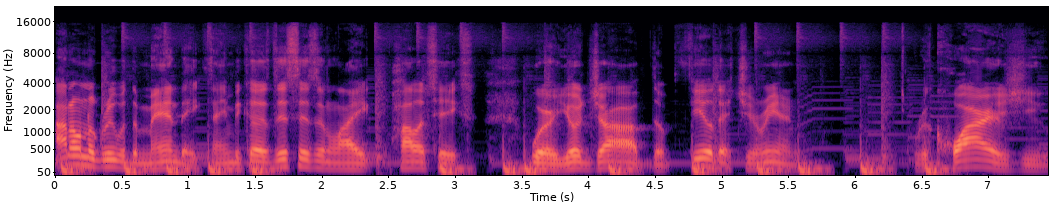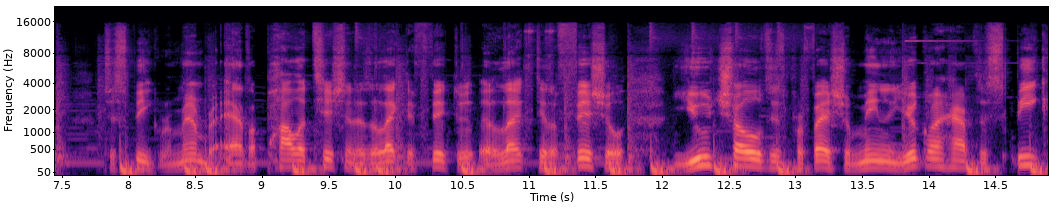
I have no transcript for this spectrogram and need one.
I don't agree with the mandate thing because this isn't like politics where your job, the field that you're in, requires you to speak. Remember, as a politician, as elected elected official, you chose this profession, meaning you're going to have to speak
